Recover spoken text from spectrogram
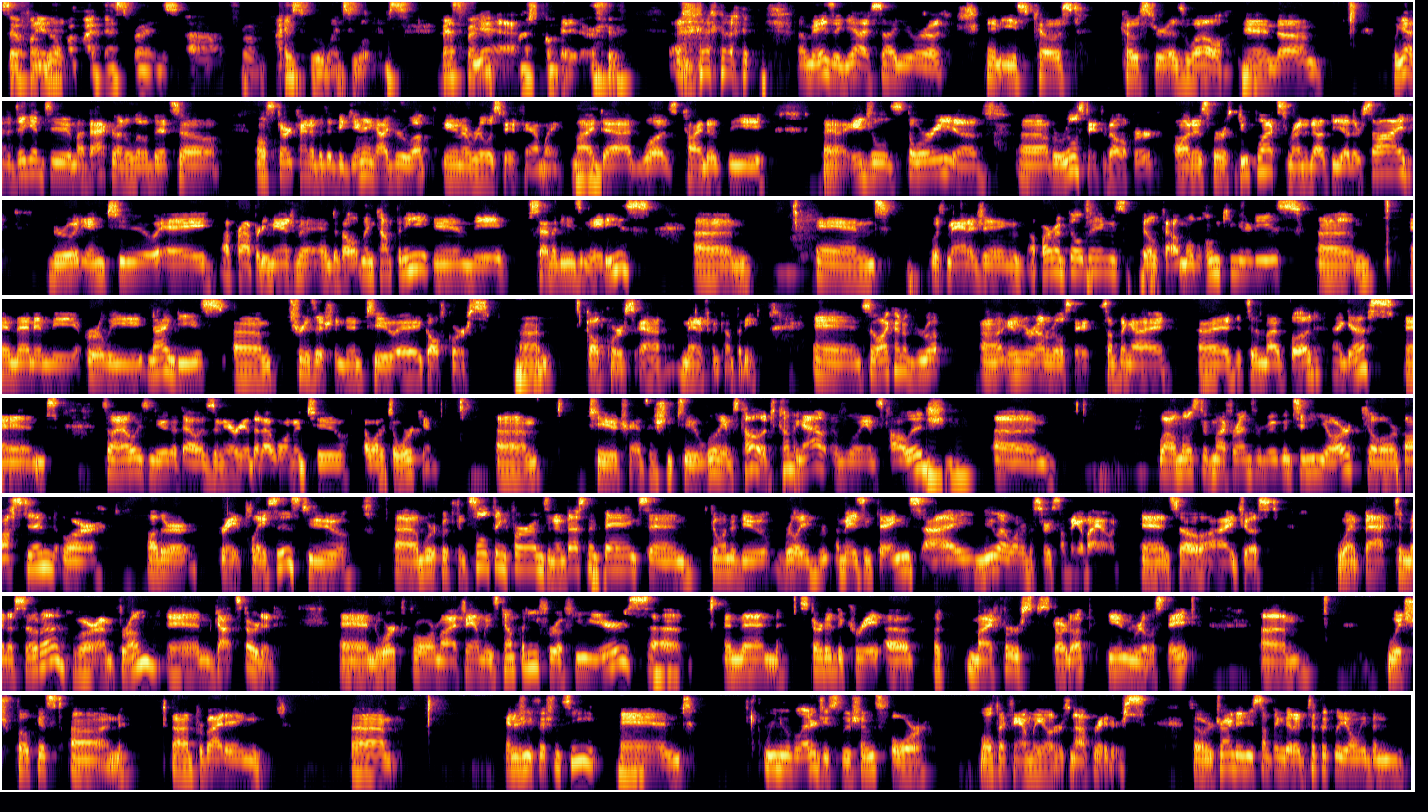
So funny enough, one of my best friends uh, from high school went to Williams. Best friend, yeah. competitor. Amazing. Yeah, I saw you were a, an East Coast coaster as well. Mm-hmm. And um, well, yeah, to dig into my background a little bit. So I'll start kind of at the beginning. I grew up in a real estate family. My mm-hmm. dad was kind of the uh, age old story of, uh, of a real estate developer. Bought his first duplex, rented out the other side, grew it into a, a property management and development company in the 70s and 80s. Um, and was managing apartment buildings, built out mobile home communities, um, and then in the early 90s um, transitioned into a golf course um, golf course uh, management company. And so I kind of grew up uh, in and around real estate, something I, I it's in my blood, I guess, and so I always knew that that was an area that I wanted to I wanted to work in. Um, to transition to Williams College. Coming out of Williams College, mm-hmm. um, while most of my friends were moving to New York or Boston or other great places to um, work with consulting firms and investment banks and going to do really amazing things, I knew I wanted to start something of my own. And so I just went back to Minnesota, where I'm from, and got started and worked for my family's company for a few years. Uh, and then started to create a, a, my first startup in real estate, um, which focused on uh, providing um, energy efficiency and renewable energy solutions for multifamily owners and operators. So we're trying to do something that had typically only been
